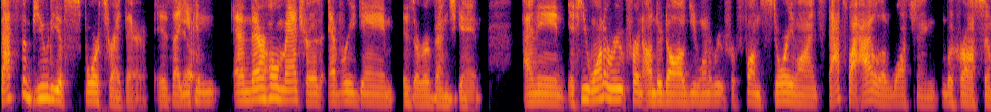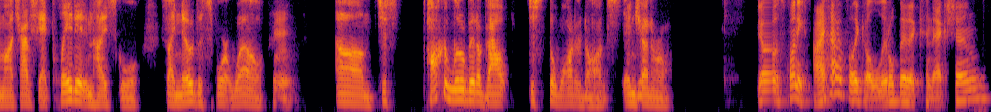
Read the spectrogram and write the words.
That's the beauty of sports right there, is that you can, and their whole mantra is every game is a revenge game. I mean, if you want to root for an underdog, you want to root for fun storylines. That's why I love watching lacrosse so much. Obviously, I played it in high school, so I know the sport well Hmm. um, just talk a little bit about just the water dogs in general. You know, it's funny. I have like a little bit of connection,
